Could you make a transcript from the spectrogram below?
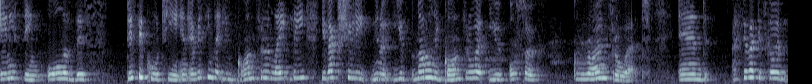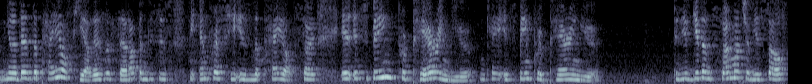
anything, all of this difficulty and everything that you've gone through lately, you've actually, you know, you've not only gone through it, you've also grown through it. And I feel like it's going, you know, there's the payoff here. There's the setup and this is, the Empress here is the payoff. So it, it's been preparing you, okay? It's been preparing you. Because you've given so much of yourself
